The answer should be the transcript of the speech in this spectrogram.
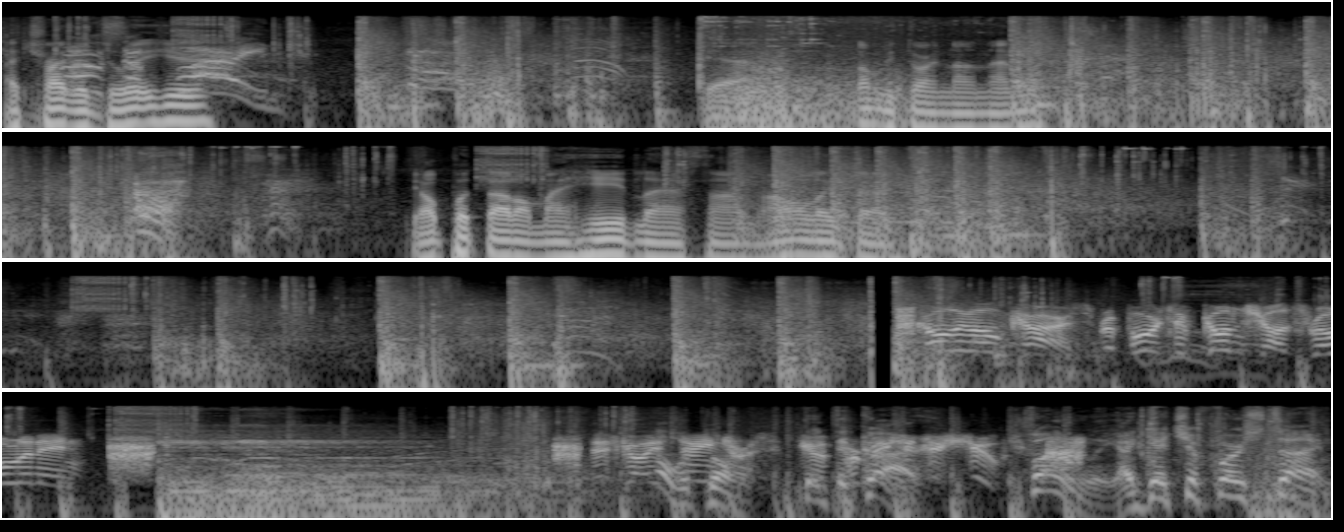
I try to do it here. Yeah, don't be throwing nothing at me. Y'all put that on my head last time. I don't like that. Calling all cars. Reports of gunshots rolling in. This guy is Oh, it's all. dangerous. You have the permission car. to shoot. Finally, I get you first time.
